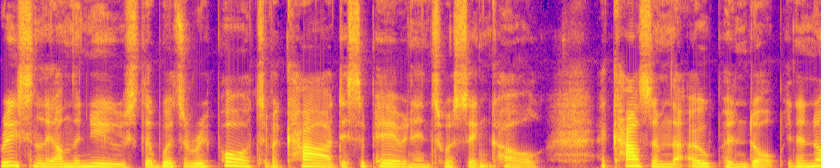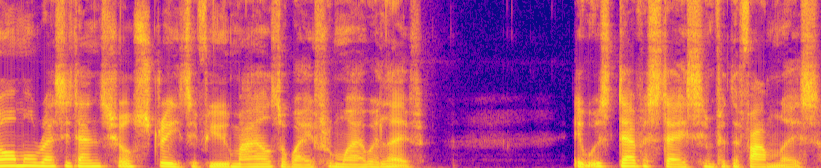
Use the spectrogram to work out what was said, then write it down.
Recently on the news, there was a report of a car disappearing into a sinkhole, a chasm that opened up in a normal residential street a few miles away from where we live. It was devastating for the families,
